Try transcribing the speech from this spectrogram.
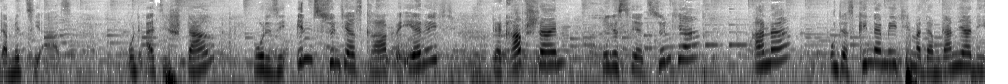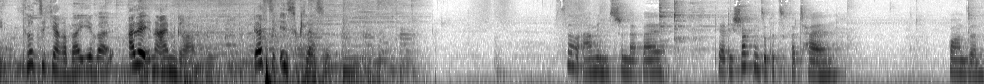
damit sie aß. Und als sie starb, wurde sie in Cynthias Grab beerdigt. Der Grabstein registriert Cynthia, Anna und das Kindermädchen Madame Gagna, die 40 Jahre bei ihr war, alle in einem Grab. Das ist klasse. So, Armin ist schon dabei, die Artischockensuppe zu verteilen. Wahnsinn.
